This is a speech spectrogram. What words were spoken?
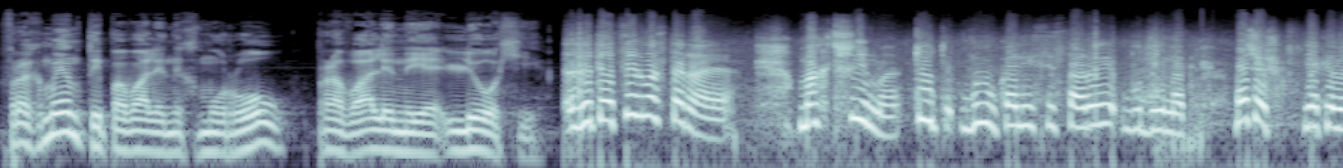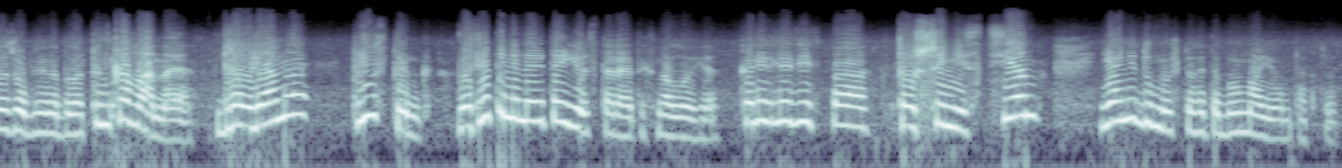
фрагменты паваленых муроў, праваленыя лёхі. Гэтая цэгла старая. Магчыма, тут быў калісьці стары будынак. Бачыш, як яна зроблена была тынкаваная, драўляная, тынк. Вось гэта менавіта ёсць старая тэхналогія. Калі глядзець па таўшчыні сцен, я не думаю, што гэта быў маёнтак тут.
